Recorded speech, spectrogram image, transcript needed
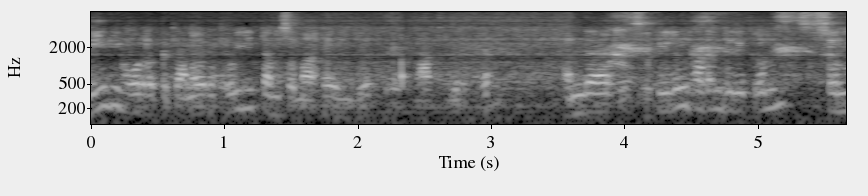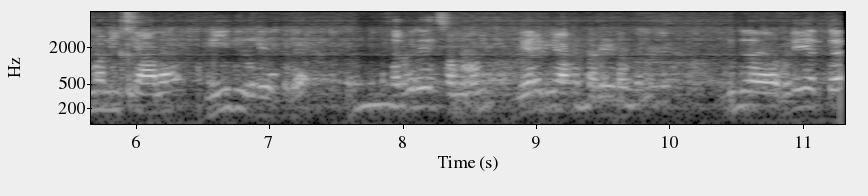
நீதி கோர்றதுக்கான ஒரு குறியீட்டு அம்சமாக இங்கு மாற்றியிருக்கோம். அந்த இருள் கடந்திருக்கும் செம்மணிக்கான நீதி விடயத்துல சர்வதேச சமூகம் நேரடியாக தலையிடப்படும். இந்த விடயத்தை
